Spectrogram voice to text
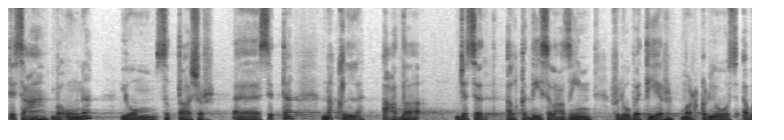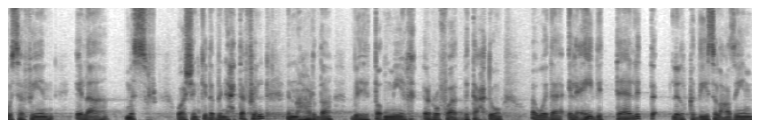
تسعة بؤونة. يوم 16 آه ستة نقل أعضاء جسد القديس العظيم فلوباتير مرقريوس أبو سفين إلى مصر. وعشان كده بنحتفل النهارده بتضميخ الرفات بتاعته وده العيد الثالث للقديس العظيم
